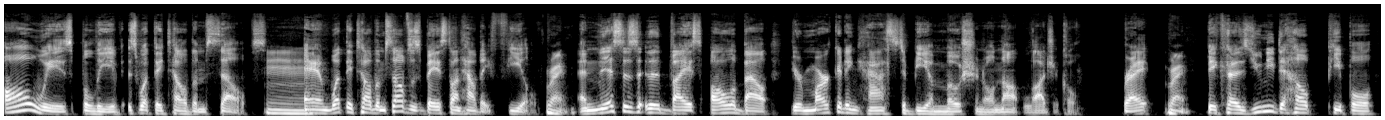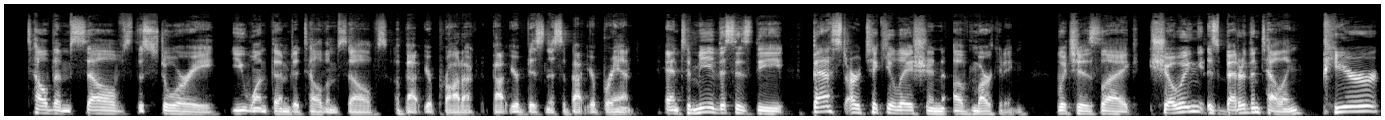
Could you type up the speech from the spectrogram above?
always believe is what they tell themselves. Mm. And what they tell themselves is based on how they feel. Right. And this is advice all about your marketing has to be emotional, not logical. Right. Right. Because you need to help people tell themselves the story you want them to tell themselves about your product, about your business, about your brand. And to me, this is the best articulation of marketing, which is like showing is better than telling. Peer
